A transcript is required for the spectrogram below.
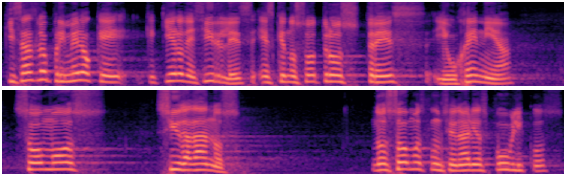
Quizás lo primero que, quiero decirles es que nosotros tres y Eugenia somos ciudadanos, no somos funcionarios públicos,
